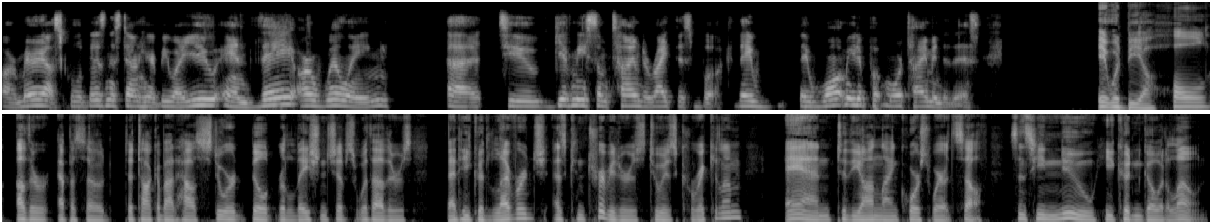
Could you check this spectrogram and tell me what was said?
our marriott school of business down here at byu and they are willing uh, to give me some time to write this book. They they want me to put more time into this. It would be a whole other episode to talk about how Stuart built relationships with others that he could leverage as contributors to his curriculum and to the online courseware itself, since he knew he couldn't go it alone.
